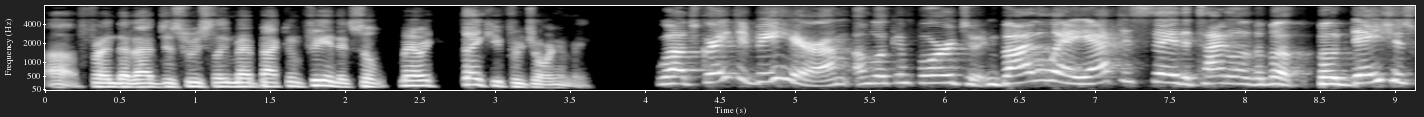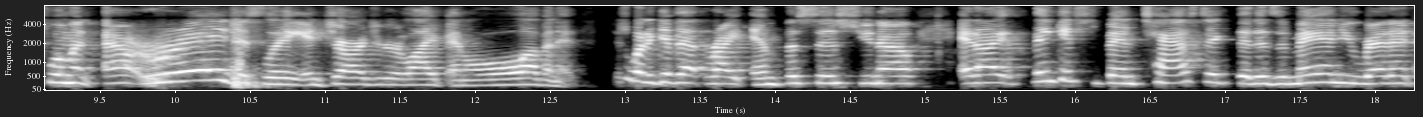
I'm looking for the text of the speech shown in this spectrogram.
uh, friend that I've just recently met back in Phoenix. So, Mary, thank you for joining me. Well, it's great to be here. I'm, I'm looking forward to it. And by the way, you have to say the title of the book Bodacious Woman, Outrageously in Charge of Your Life and Loving It just want to give that right emphasis, you know. And I think it's fantastic that as a man you read it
